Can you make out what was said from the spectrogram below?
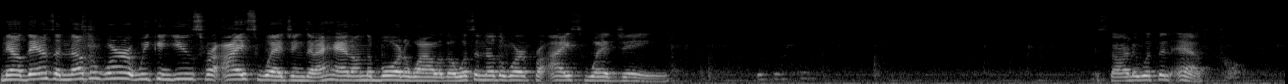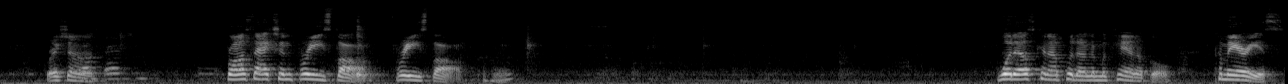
Now there's another word we can use for ice wedging that I had on the board a while ago. What's another word for ice wedging? It started with an F. Rayshawn. Cross action. Frost action freeze thaw. Freeze thaw. Mhm. What else can I put under mechanical? Camarius.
